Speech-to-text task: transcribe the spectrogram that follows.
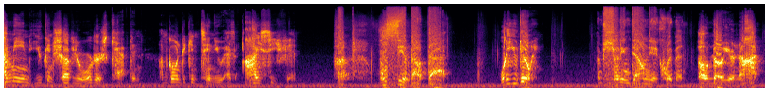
I mean, you can shove your orders, Captain. I'm going to continue as I see fit. Huh. We'll see about that. What are you doing? I'm shutting down the equipment. Oh, no, you're not.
